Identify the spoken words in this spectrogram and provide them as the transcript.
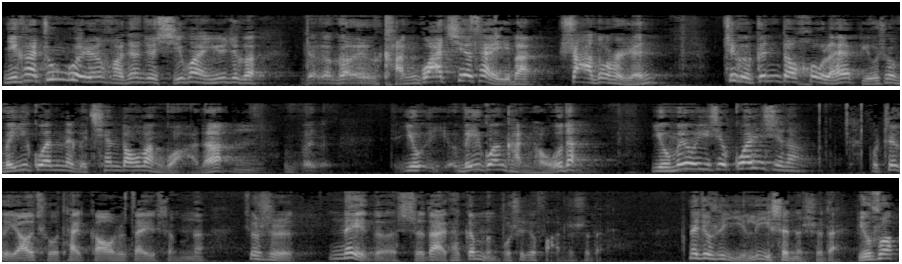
你看中国人好像就习惯于这个这个砍瓜切菜一般，杀多少人？这个跟到后来，比如说围官那个千刀万剐的，嗯，有围官砍头的，有没有一些关系呢？不，这个要求太高是在于什么呢？就是那个时代它根本不是一个法治时代，那就是以立胜的时代。比如说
